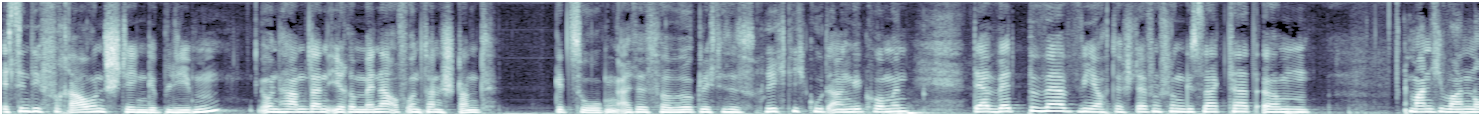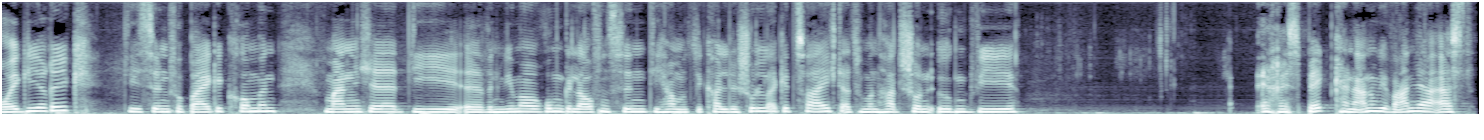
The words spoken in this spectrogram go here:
Es sind die Frauen stehen geblieben und haben dann ihre Männer auf unseren Stand gezogen. Also es war wirklich, das ist richtig gut angekommen. Der Wettbewerb, wie auch der Steffen schon gesagt hat, ähm, manche waren neugierig, die sind vorbeigekommen. Manche, die, äh, wenn wir mal rumgelaufen sind, die haben uns die kalte Schulter gezeigt. Also man hat schon irgendwie Respekt, keine Ahnung, wir waren ja erst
